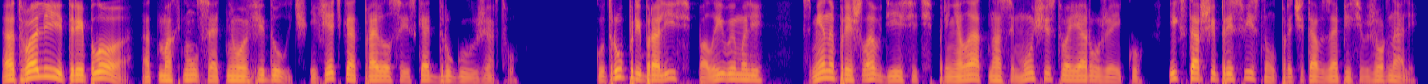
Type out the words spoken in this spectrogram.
«Отвали, трепло!» — отмахнулся от него Федулыч, и Федька отправился искать другую жертву. К утру прибрались, полы вымыли. Смена пришла в десять, приняла от нас имущество и оружейку. Их старший присвистнул, прочитав записи в журнале.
